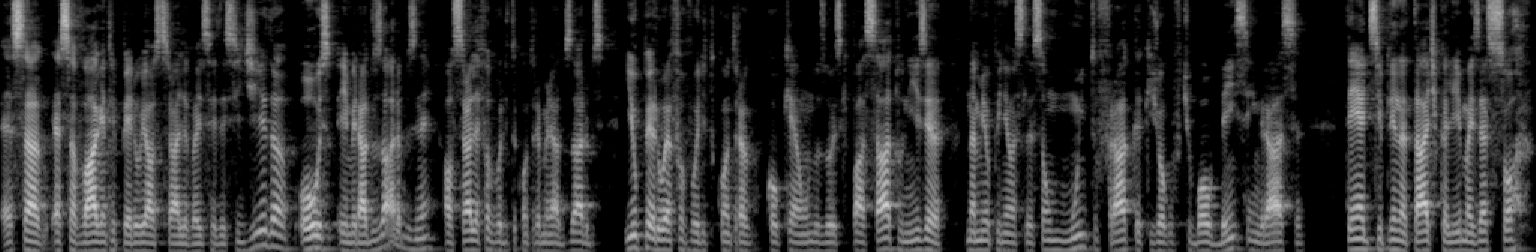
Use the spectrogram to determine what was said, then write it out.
essa, essa vaga entre Peru e Austrália vai ser decidida, ou Emirados Árabes, né? A Austrália é favorita contra Emirados Árabes e o Peru é favorito contra qualquer um dos dois que passar. A Tunísia, na minha opinião, é uma seleção muito fraca, que joga um futebol bem sem graça. Tem a disciplina tática ali, mas é só.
